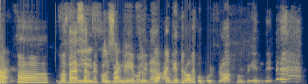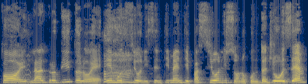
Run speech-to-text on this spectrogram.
a... Ah, vabbè, sì, esserne sì, consapevoli. So, anche troppo, purtroppo. Quindi. Poi l'altro titolo è Emozioni, sentimenti e passioni sono contagiose.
